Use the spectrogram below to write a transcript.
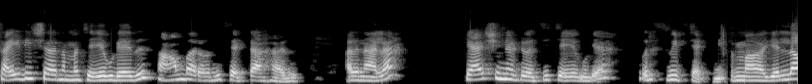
சைடிஷா நம்ம செய்யக்கூடியது சாம்பார் வந்து செட் ஆகாது. அதனால கேஷ்யூ நட் வச்சு செய்யக்கூடிய ஒரு ஸ்வீட் சட்னி. நம்ம எல்லா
